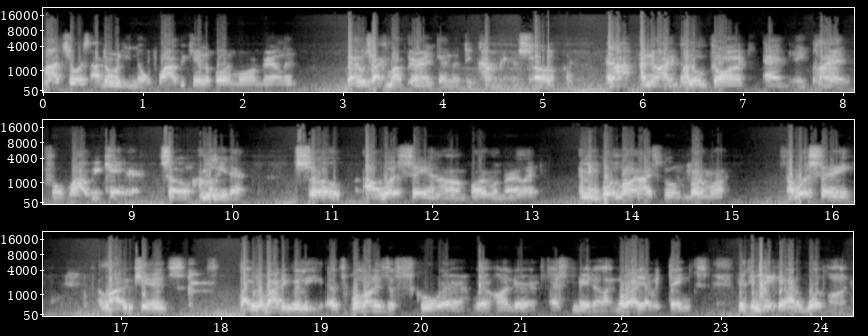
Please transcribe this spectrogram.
my choice. I don't really know why we came to Baltimore, Maryland, but it was like my parents ended up come here. So, and I, I know I, I know God had a plan for why we came here. So I'm gonna leave that. So I would say in um, Baltimore, Maryland, I mean Woodlawn High School, Baltimore. I would say a lot of kids, like nobody really. It's, Woodlawn is a school where we're underestimated. Like nobody ever thinks you can make it out of Woodlawn.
